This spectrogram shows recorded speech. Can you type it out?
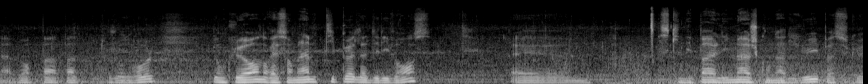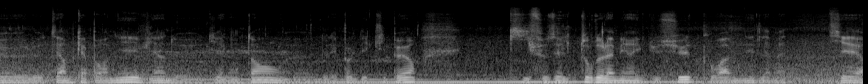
à, bord pas, pas toujours drôles. Donc le Horn ressemble un petit peu à de la délivrance ce qui n'est pas l'image qu'on a de lui parce que le terme capornier vient d'il y a longtemps, euh, de l'époque des clippers, qui faisaient le tour de l'Amérique du Sud pour amener de la matière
